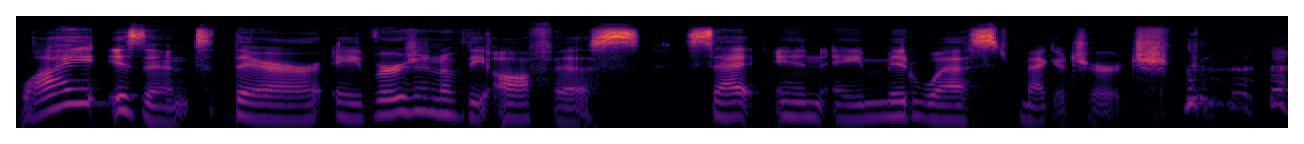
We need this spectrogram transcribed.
why isn't there a version of The Office set in a Midwest megachurch?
